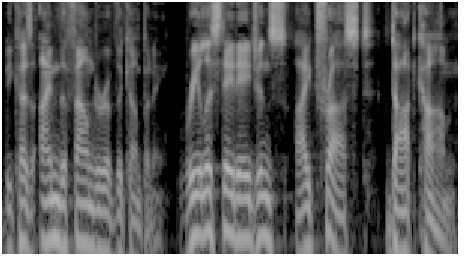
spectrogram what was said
Because I'm the founder of the company. RealestateAgentsITrust.com.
